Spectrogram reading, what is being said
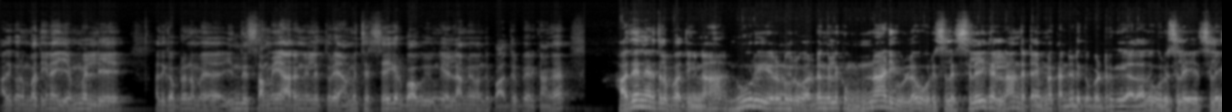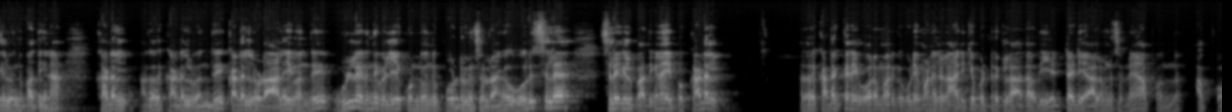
அதுக்கப்புறம் பார்த்தீங்கன்னா எம்எல்ஏ அதுக்கப்புறம் நம்ம இந்து சமய அறநிலைத்துறை அமைச்சர் சேகர் பாபு இவங்க எல்லாமே வந்து பார்த்துட்டு போயிருக்காங்க. அதே நேரத்தில் பார்த்தீங்கன்னா நூறு இருநூறு வருடங்களுக்கு முன்னாடி உள்ள ஒரு சில சிலைகள்லாம் அந்த டைமில் கண்டெடுக்கப்பட்டிருக்கு. அதாவது ஒரு சில சிலைகள் வந்து பார்த்திங்கன்னா கடல் அதாவது கடல் வந்து கடலோட அலை வந்து உள்ளே இருந்து வெளியே கொண்டு வந்து போட்டிருக்குன்னு சொல்கிறாங்க ஒரு சில சிலைகள் பார்த்திங்கன்னா இப்போ கடல் அதாவது கடற்கரை ஓரமாக இருக்கக்கூடிய மணலெல்லாம் அரிக்கப்பட்டிருக்கல அதாவது எட்டு அடி ஆழம்னு சொன்னேன். அப்போ வந்து அப்போ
